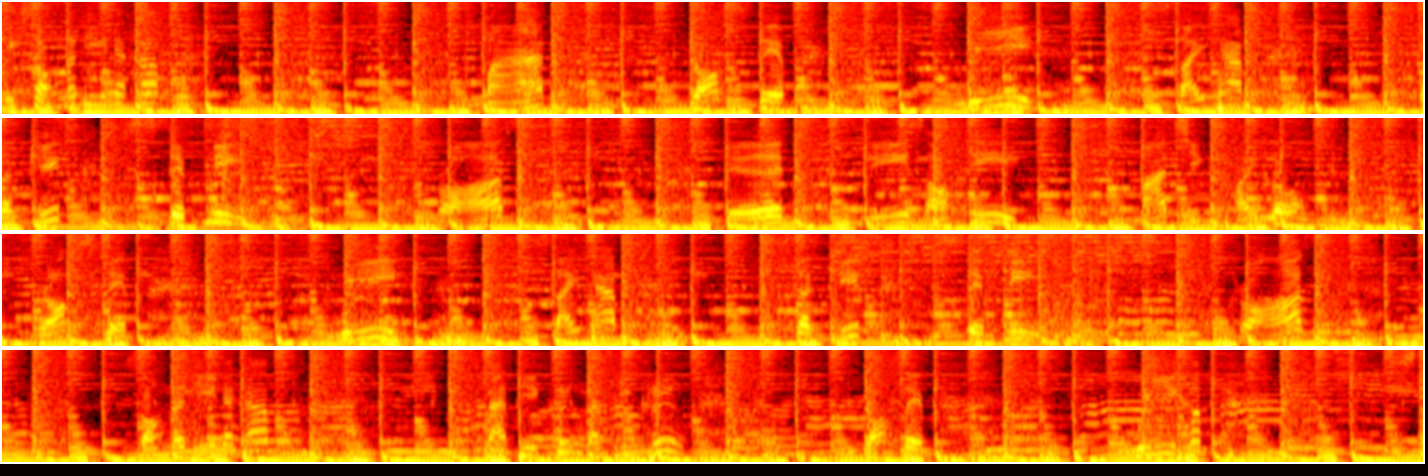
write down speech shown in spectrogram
อีก 2 นาทีนะครับมาร์ rock step V ไซด์ครับ สกิปสเต็ปนี้ cross เดินหนี้2ที marching ถอยลง rock step V ไซด์ครับสกิปสเต็ปนี้ cross 2นาทีนะครับ นาทีครึ่งนาทีครึ่งล็อกเซปวีครับไซ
